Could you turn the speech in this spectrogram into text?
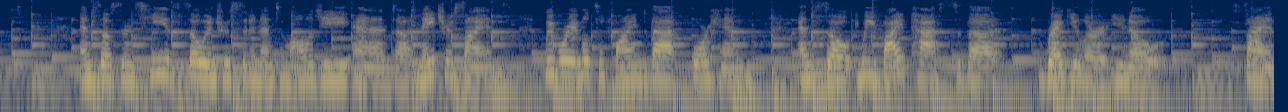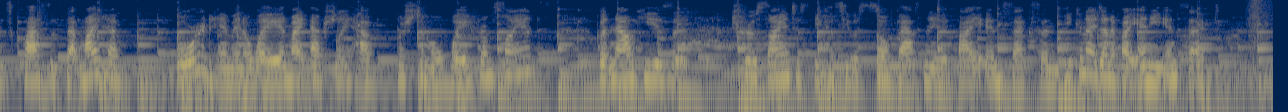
And so, since he is so interested in entomology and uh, nature science, we were able to find that for him. And so, we bypassed the regular, you know, science classes that might have bored him in a way and might actually have pushed him away from science. But now he is a true scientist because he was so fascinated by insects and he can identify any insect.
